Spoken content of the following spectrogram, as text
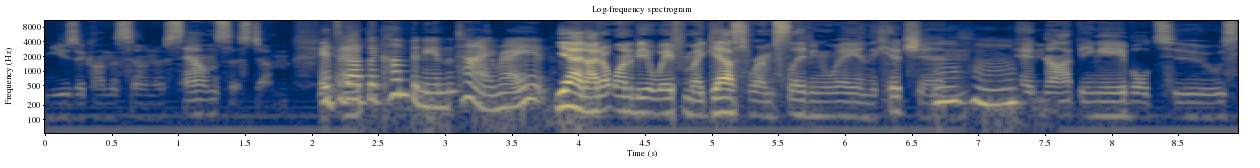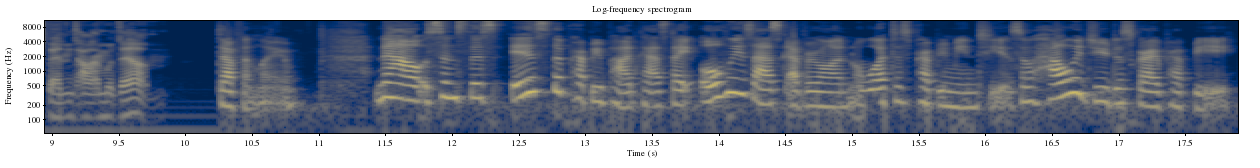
music on the Sonos sound system. It's and, about the company and the time, right? Yeah, and I don't want to be away from my guests where I'm slaving away in the kitchen mm-hmm. and not being able to spend time with them. Definitely. Now, since this is the Preppy podcast, I always ask everyone, what does Preppy mean to you? So, how would you describe Preppy?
